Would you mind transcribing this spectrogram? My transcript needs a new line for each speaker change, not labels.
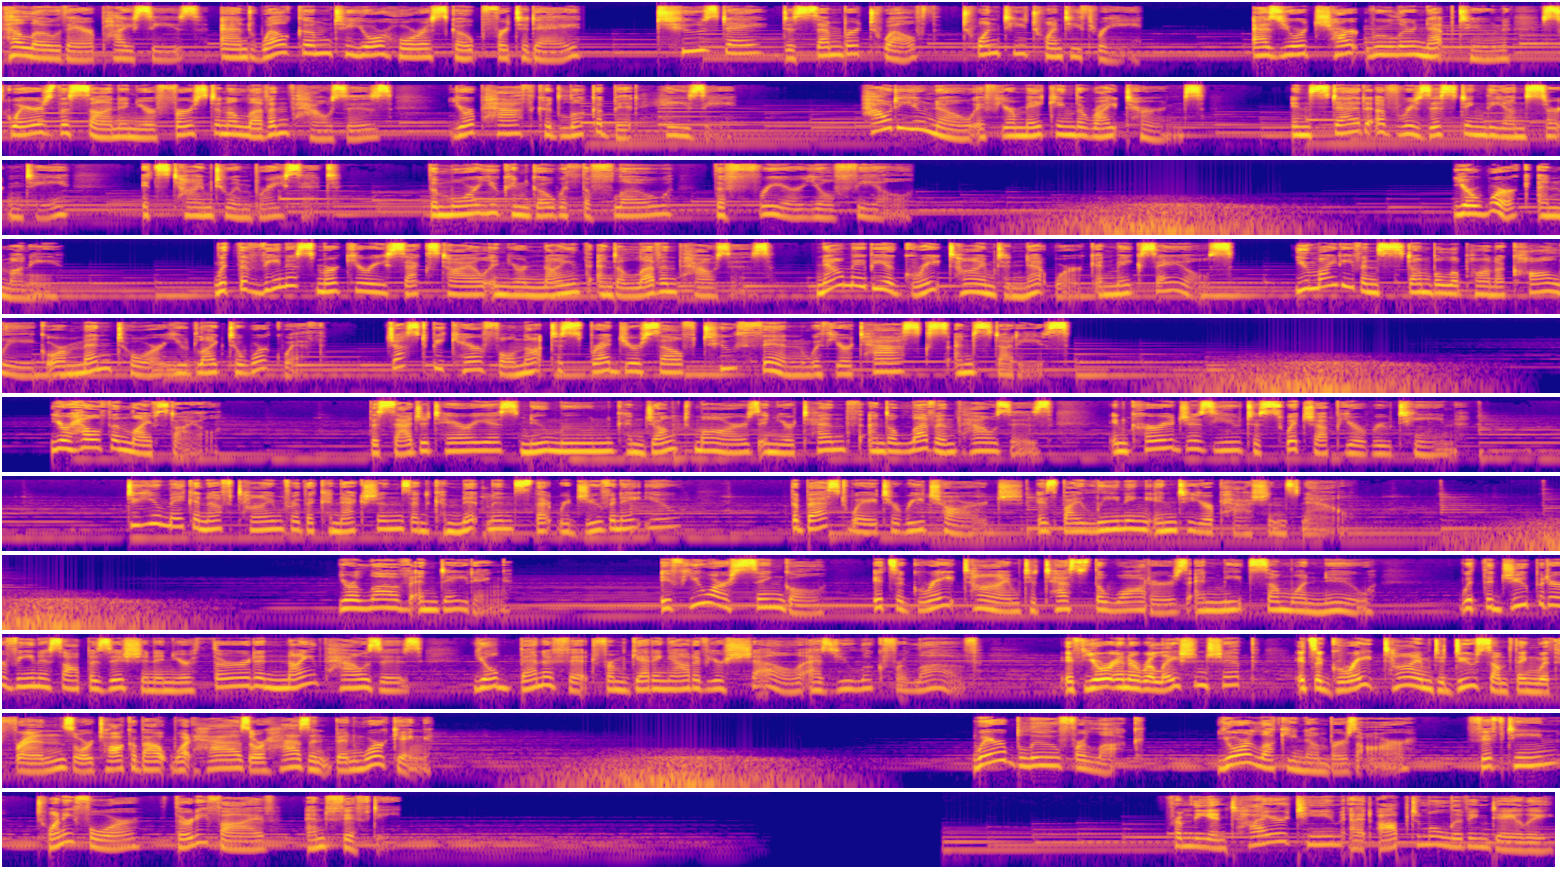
Hello there, Pisces, and welcome to your horoscope for today, Tuesday, December 12th, 2023. As your chart ruler Neptune squares the sun in your first and 11th houses, your path could look a bit hazy. How do you know if you're making the right turns? Instead of resisting the uncertainty, it's time to embrace it. The more you can go with the flow, the freer you'll feel. Your work and money. With the Venus Mercury sextile in your ninth and 11th houses, now may be a great time to network and make sales. You might even stumble upon a colleague or mentor you'd like to work with. Just be careful not to spread yourself too thin with your tasks and studies. Your health and lifestyle. The Sagittarius new moon conjunct Mars in your 10th and 11th houses encourages you to switch up your routine. Do you make enough time for the connections and commitments that rejuvenate you? The best way to recharge is by leaning into your passions now. Your love and dating. If you are single, it's a great time to test the waters and meet someone new. With the Jupiter Venus opposition in your third and ninth houses, you'll benefit from getting out of your shell as you look for love. If you're in a relationship, it's a great time to do something with friends or talk about what has or hasn't been working. Wear blue for luck. Your lucky numbers are 15, 24, 35, and 50.
From the entire team at Optimal Living Daily,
